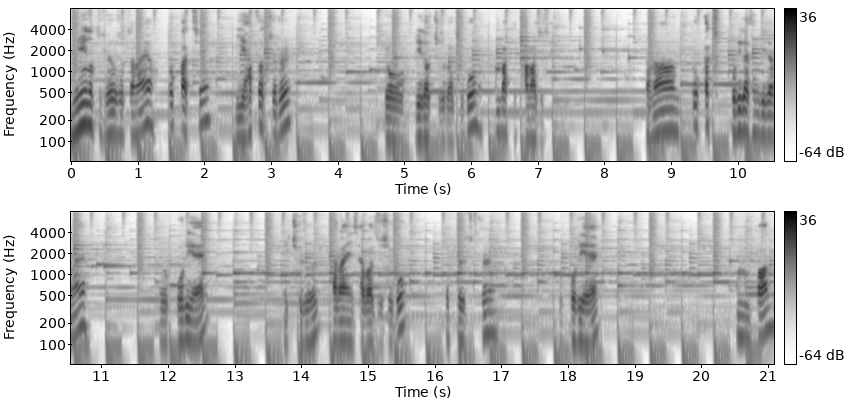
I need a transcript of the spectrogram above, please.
유니노트 배우셨잖아요. 똑같이 이 합사줄을 요 리더 줄 가지고 한 바퀴 감아주세요. 그러면 똑같이 고리가 생기잖아요. 그 고리에 이 줄을 나란히 잡아주시고 옆에 줄을 그 고리에 한 번,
